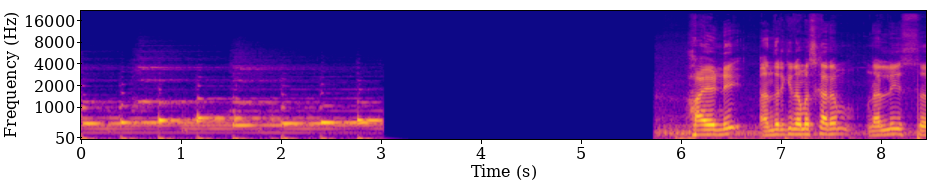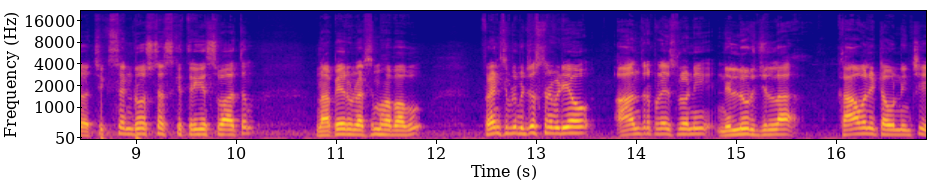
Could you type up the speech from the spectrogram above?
హాయ్ అండి. అందరికీ నమస్కారం. నల్లీస్ చిక్స్ అండ్ రోస్టర్స్కి తిరిగి స్వాగతం. నా పేరు నరసింహబాబు. ఫ్రెండ్స్ ఇప్పుడు మీరు చూస్తున్న వీడియో ఆంధ్రప్రదేశ్లోని నెల్లూరు జిల్లా కావలి టౌన్ నుంచి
